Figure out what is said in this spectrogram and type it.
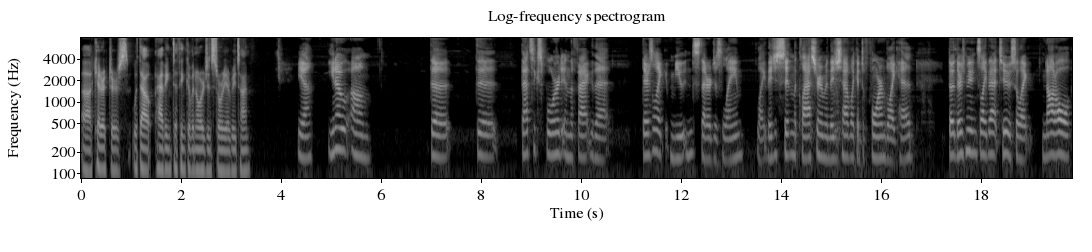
uh, characters without having to think of an origin story every time. Yeah, you know, um, the the that's explored in the fact that there's like mutants that are just lame. Like they just sit in the classroom and they just have like a deformed like head. There's mutants like that too. So like not all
